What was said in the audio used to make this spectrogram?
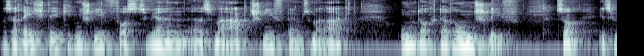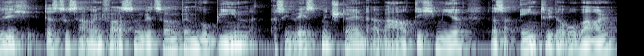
also rechteckigen Schliff, fast wie ein äh, Smaragdschliff beim Smaragd und auch der Rundschliff. So, jetzt würde ich das zusammenfassen und würde sagen, beim Rubin als Investmentstein erwarte ich mir, dass er entweder oval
